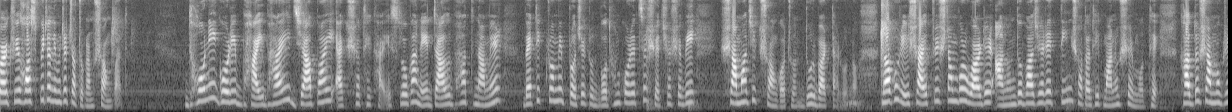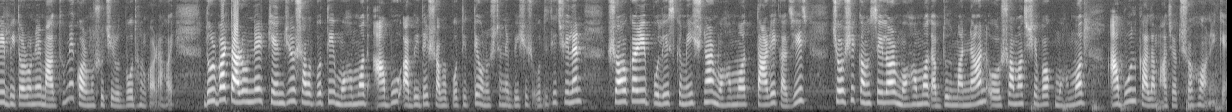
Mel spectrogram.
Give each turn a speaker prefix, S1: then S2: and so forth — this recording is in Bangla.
S1: পার্কভিউ হসপিটাল লিমিটেড, চট্টগ্রাম, সংবাদ। ধনী, গরিব, ভাই ভাই, যা পাই একসাথে খায় স্লোগানে ডাল ভাত নামের ব্যতিক্রমী প্রজেক্ট উদ্বোধন করেছে স্বেচ্ছাসেবী সামাজিক সংগঠন, দুর্বার তারুণ্য। নগরীর সাঁত্রিশ নম্বর ওয়ার্ডের আনন্দবাজারে তিন শতাধিক মানুষের মধ্যে খাদ্য সামগ্রী বিতরণের মাধ্যমে কর্মসূচির উদ্বোধন করা হয়। দুর্বার তারুণ্যের কেন্দ্রীয় সভাপতি মোহাম্মদ আবু আবিদের সভাপতিত্বে অনুষ্ঠানে বিশেষ অতিথি ছিলেন সহকারী police commissioner Mohammad Tarek Aziz Chowshik councillor Mohammad Abdul Mannan ও সমাজসেবক মোহাম্মদ আবুল কালাম আজাদ সহ অনেকে।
